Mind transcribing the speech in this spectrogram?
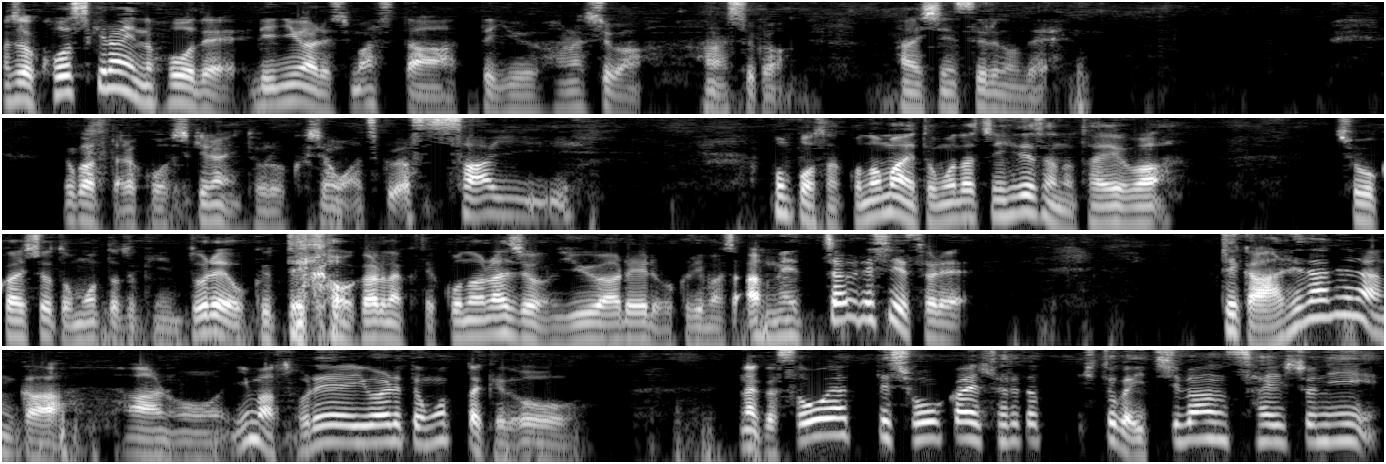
まちょっと公式 LINE の方でリニューアルしましたっていう話は話とか配信するので、よかったら公式 LINE 登録してお待ちください。ポンポンさん、この前友達にヒデさんの対話紹介しようと思った時にどれ送っていいかわからなくて、このラジオの URL を送りました。あ、めっちゃ嬉しい、それ。てか、あれだね、なんか、あの、今それ言われて思ったけど、なんかそうやって紹介された人が一番最初に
